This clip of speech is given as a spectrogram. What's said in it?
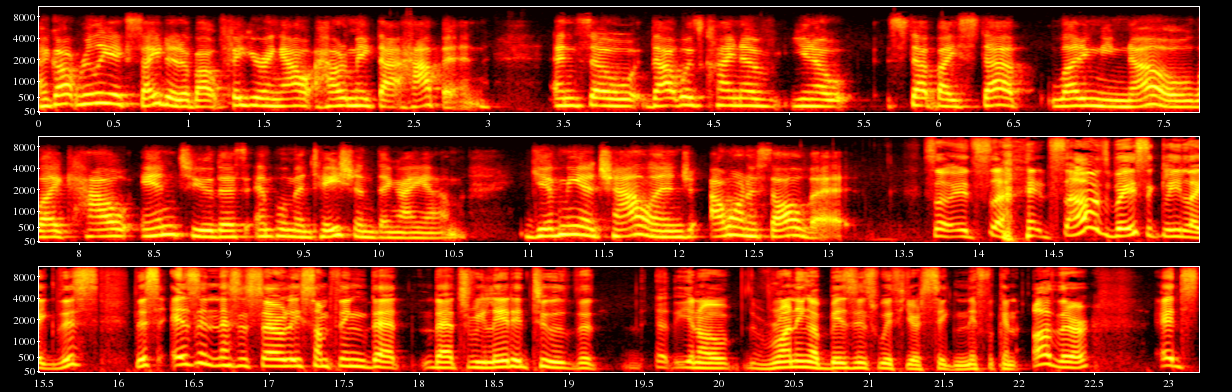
I got really excited about figuring out how to make that happen. And so that was kind of, you know, step by step letting me know like how into this implementation thing I am give me a challenge i want to solve it so it's uh, it sounds basically like this this isn't necessarily something that that's related to the you know running a business with your significant other it's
